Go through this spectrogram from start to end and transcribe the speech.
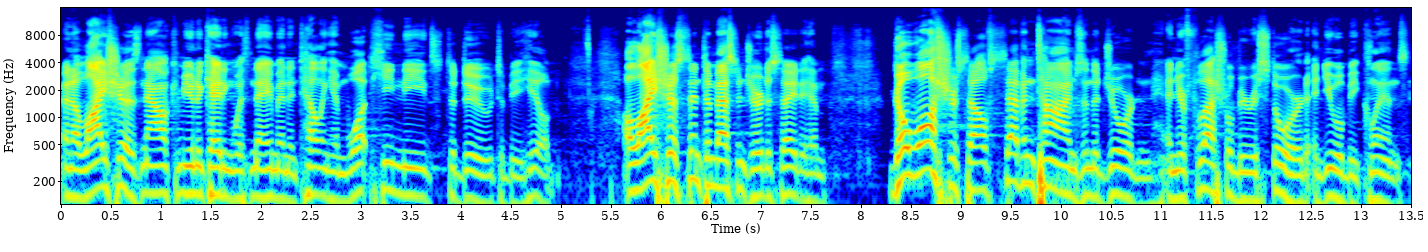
and Elisha is now communicating with Naaman and telling him what he needs to do to be healed. Elisha sent a messenger to say to him, Go wash yourself seven times in the Jordan, and your flesh will be restored, and you will be cleansed.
